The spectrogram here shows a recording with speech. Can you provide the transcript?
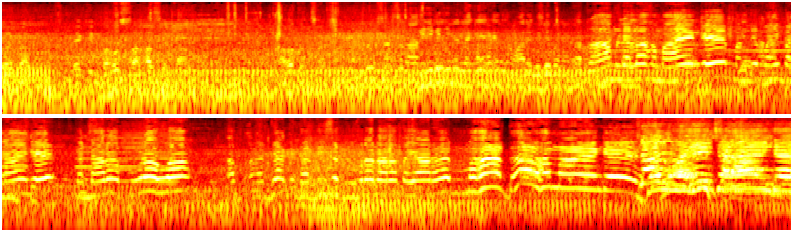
कोई बात नहीं। लेकिन बहुत साहस है काम बहुत अच्छा लला हम आएँगे मंदिर वहीं बनाएँगे कंडारा पूरा हुआ। अब अयोध्या की धरती से दूसरा नारा तैयार है। महादेव हम आएँगे। जल वहीं चढ़ाएँगे।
